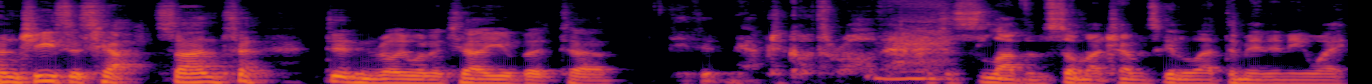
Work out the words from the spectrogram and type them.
on Jesus, yeah, son didn't really want to tell you, but uh, he didn't have to go through all that. I just love them so much. I was going to let them in anyway.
